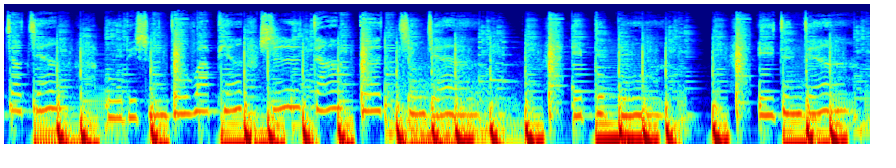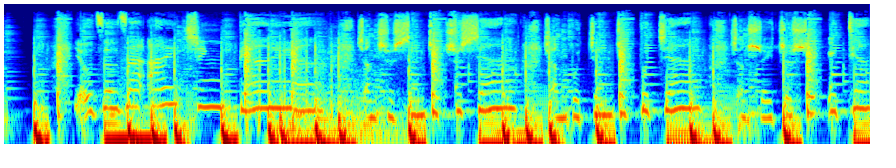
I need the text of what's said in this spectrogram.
脚尖，无底深的瓦片是他的琴键，一步步，一点点，游走在爱情边缘，想出现就出现，想不见就不见。想睡就睡一天，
